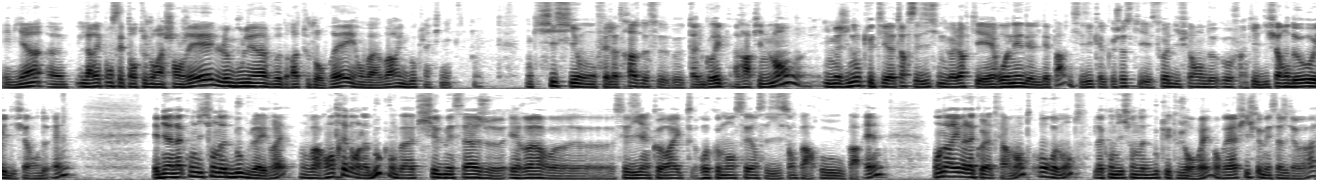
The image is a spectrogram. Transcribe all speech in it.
eh bien, euh, la réponse étant toujours inchangée, le booléen vaudra toujours vrai et on va avoir une boucle infinie. Donc ici, si on fait la trace de cet algorithme rapidement, imaginons que l'utilisateur saisisse une valeur qui est erronée dès le départ, il saisit quelque chose qui est soit différent de O, enfin qui est différent de O et différent de N. Eh bien, la condition de notre boucle va être vraie. On va rentrer dans la boucle, on va afficher le message euh, erreur euh, saisie incorrecte, recommencer en saisissant par O ou par N. On arrive à la collade fermante, on remonte, la condition de notre boucle est toujours vraie, on réaffiche le message d'erreur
